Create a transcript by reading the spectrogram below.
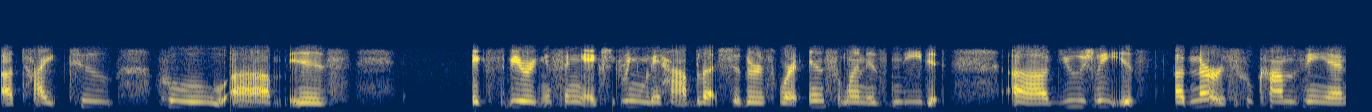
a type two who um, is experiencing extremely high blood sugars where insulin is needed. Uh, usually it's a nurse who comes in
